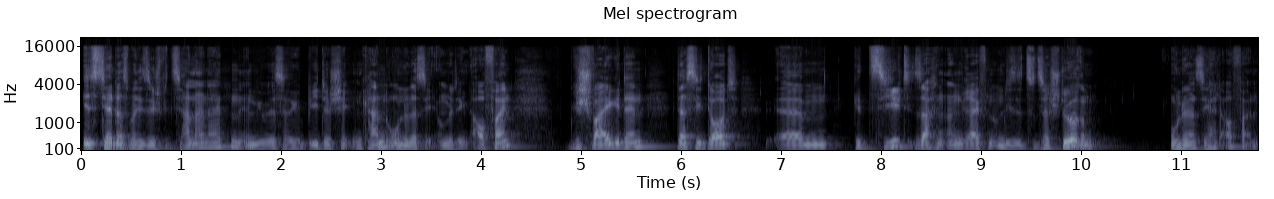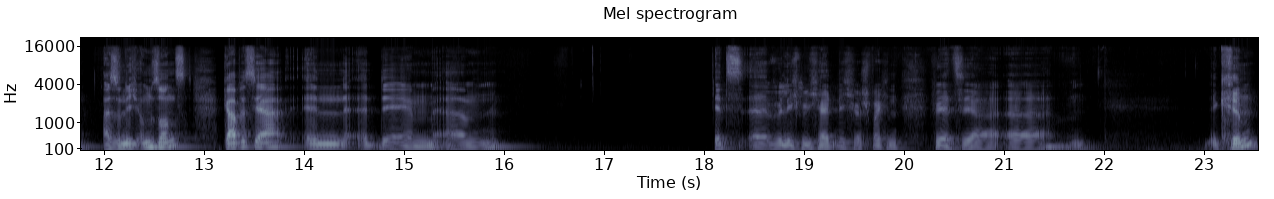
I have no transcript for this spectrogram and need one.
ist ja, dass man diese Spezialeinheiten in gewisse Gebiete schicken kann, ohne dass sie unbedingt auffallen. Geschweige denn, dass sie dort ähm, gezielt Sachen angreifen, um diese zu zerstören, ohne dass sie halt auffallen. Also nicht umsonst gab es ja in dem, ähm, jetzt äh, will ich mich halt nicht versprechen, ich will jetzt ja äh, Krim,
